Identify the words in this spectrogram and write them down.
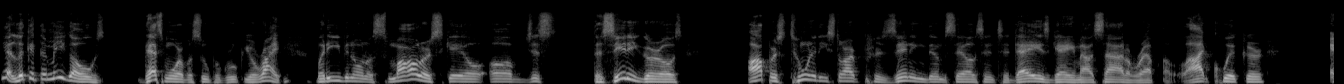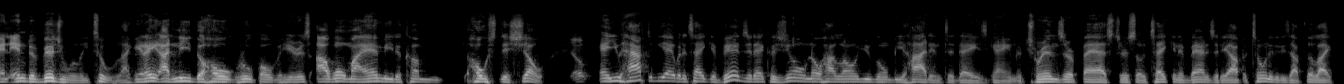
yeah, look at the Migos. That's more of a super group. You're right. But even on a smaller scale of just the City Girls, opportunities start presenting themselves in today's game outside of rap a lot quicker and individually too. Like it ain't I need the whole group over here. It's I want Miami to come host this show. Yep. And you have to be able to take advantage of that because you don't know how long you're gonna be hot in today's game. The trends are faster, so taking advantage of the opportunities, I feel like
